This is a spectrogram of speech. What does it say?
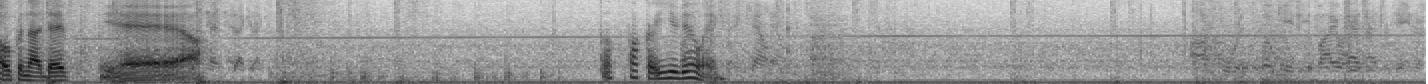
Open that, Dave. Yeah. 10 seconds. The fuck are you doing? Counting. Op 4 has located the biohazard container.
